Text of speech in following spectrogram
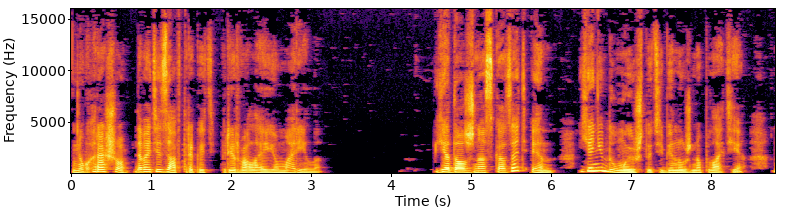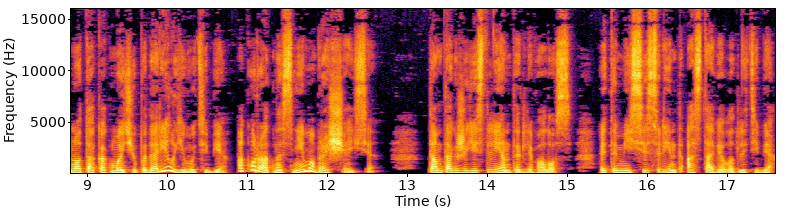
«Ну хорошо, давайте завтракать», — прервала ее Марила. «Я должна сказать, Энн, я не думаю, что тебе нужно платье, но так как Мэтью подарил его тебе, аккуратно с ним обращайся. Там также есть ленты для волос. Это миссис Линд оставила для тебя.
